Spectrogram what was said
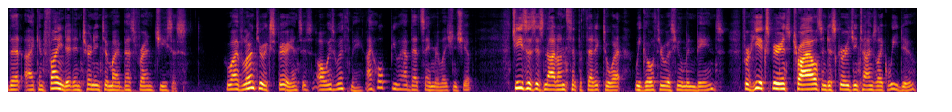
that I can find it in turning to my best friend, Jesus, who I've learned through experience is always with me. I hope you have that same relationship. Jesus is not unsympathetic to what we go through as human beings, for he experienced trials and discouraging times like we do.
